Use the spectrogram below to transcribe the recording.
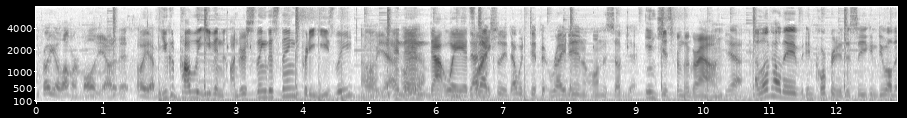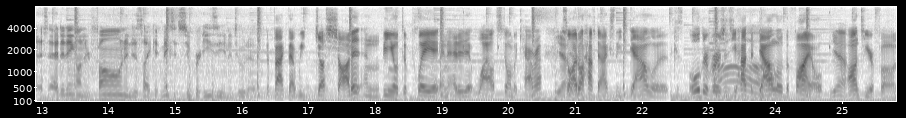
You probably get a lot more quality out of it. Oh yeah. You could probably even undersling this thing pretty easily, Oh yeah. and Oh, then yeah. that way it's that like actually that would dip it right in on the subject. inches from the ground. Mm-hmm. Yeah. I love how they've incorporated this so you can do all this editing on your phone and just like it makes it super easy and intuitive. the fact that we just shot it and being able to play it and edit it while it's still on the camera. Yeah. So I don't have to actually download it because older versions you have to Oh. download the file Yeah. onto your phone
